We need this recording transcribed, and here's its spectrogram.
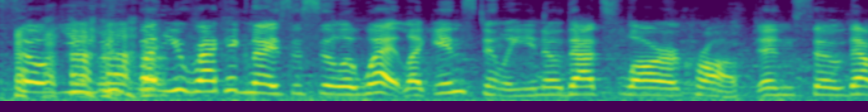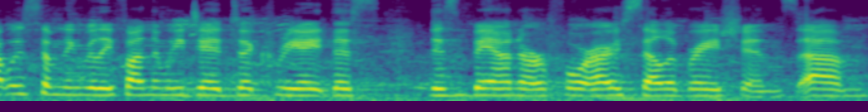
So, you, you- but you recognize the silhouette like instantly. You know that's Lara Croft, and so that was something really fun that we did to create this this banner for our celebrations. Um,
